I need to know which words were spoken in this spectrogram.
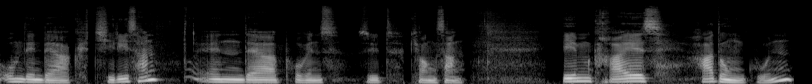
um den Berg Chirisan in der Provinz Südgyeongsang. Im Kreis Hadonggun,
